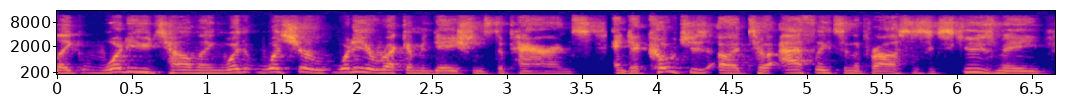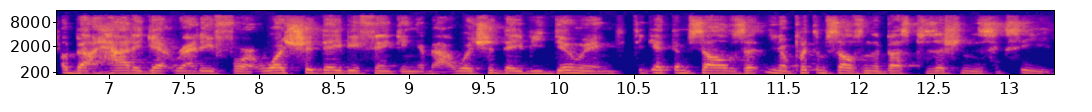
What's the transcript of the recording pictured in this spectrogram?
like what are you telling what what's your what are your recommendations to parents and to coaches uh, to athletes in the process excuse me about how to get ready for it? What should they be thinking about? What should they be doing to get themselves you know put themselves in the best position to succeed?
